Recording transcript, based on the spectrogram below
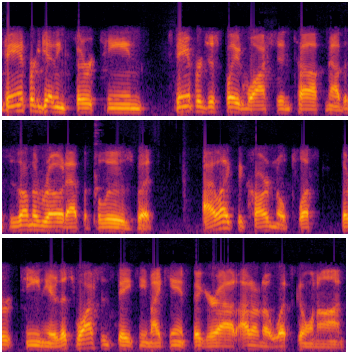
Stanford getting 13. Stanford just played Washington tough. Now, this is on the road at the Palouse, but I like the Cardinal plus 13 here. This Washington State team, I can't figure out. I don't know what's going on.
